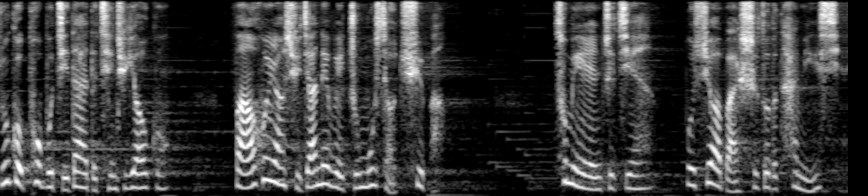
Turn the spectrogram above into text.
如果迫不及待的前去邀功，反而会让许家那位主母小觑吧。聪明人之间不需要把事做得太明显，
